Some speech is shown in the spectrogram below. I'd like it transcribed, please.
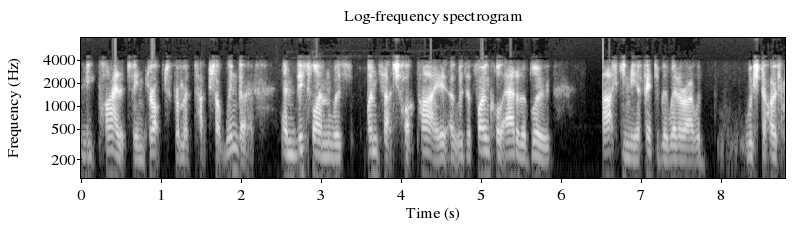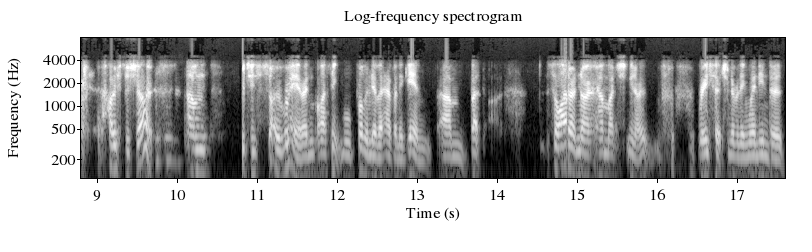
meat pie that's been dropped from a tuck shop window. And this one was one such hot pie. It was a phone call out of the blue asking me effectively whether I would wish to host host a show, um, which is so rare, and I think will probably never happen again. Um, but so I don't know how much you know research and everything went into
